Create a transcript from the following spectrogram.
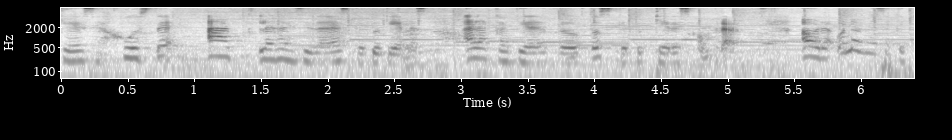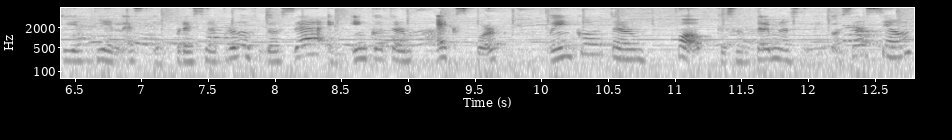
que se ajuste a las necesidades que tú tienes, a la cantidad de productos que tú quieres comprar. Ahora, una vez que tú ya tienes el precio del producto, sea en Incoterm Export o Incoterm POP, que son términos de negociación,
